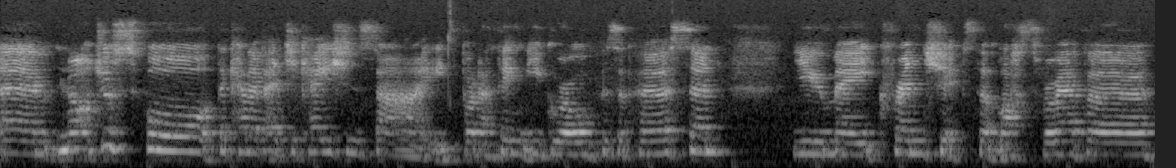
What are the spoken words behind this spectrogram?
Um, not just for the kind of education side, but I think you grow up as a person you make friendships that last forever.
